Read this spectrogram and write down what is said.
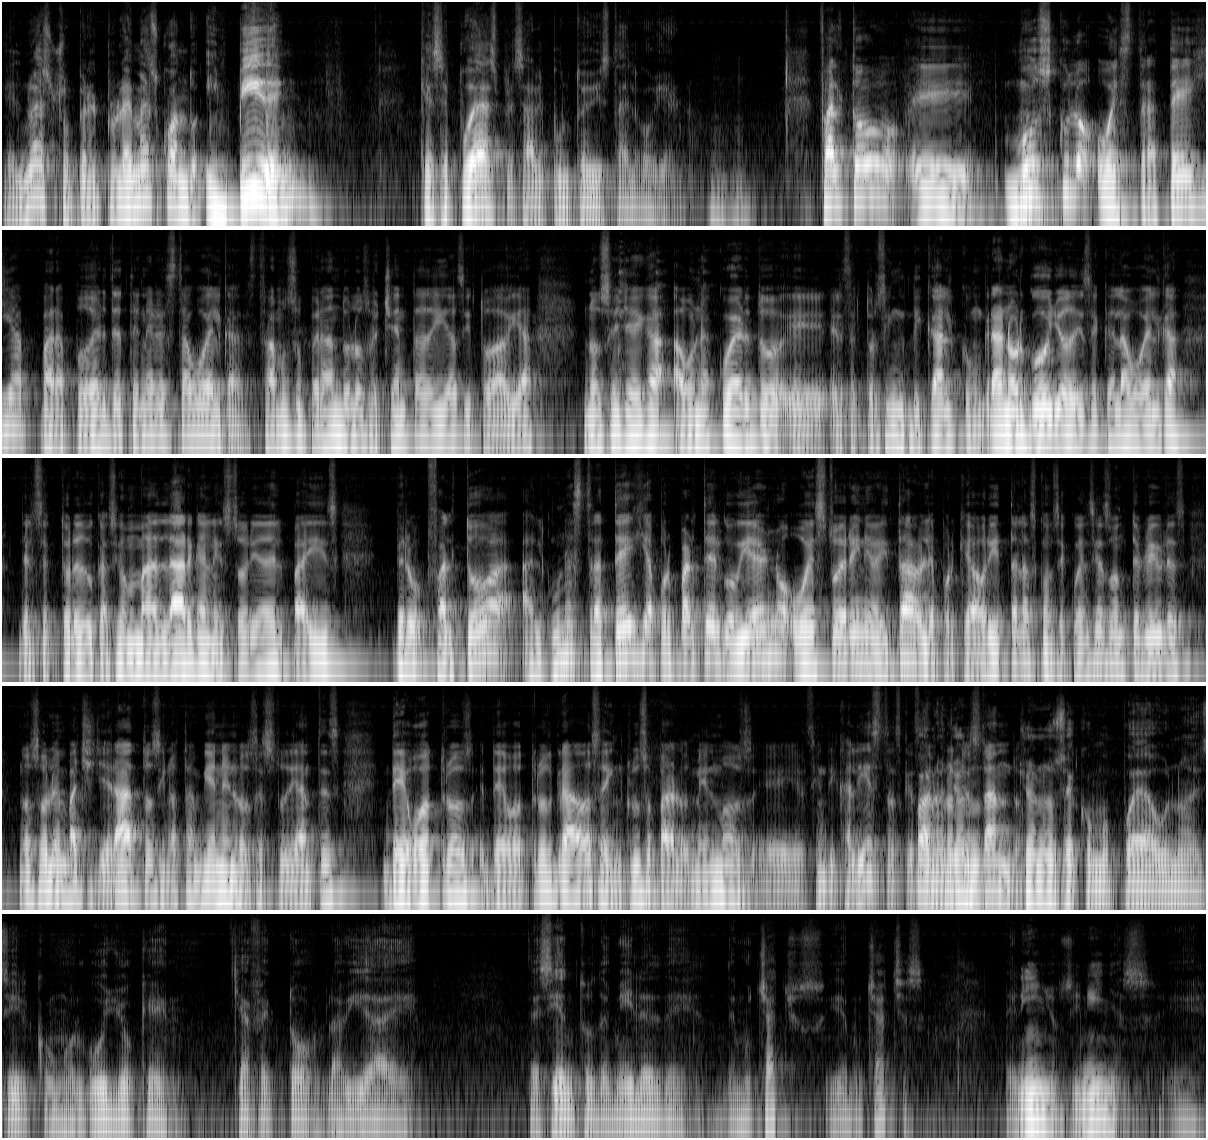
el nuestro, pero el problema es cuando impiden que se pueda expresar el punto de vista del gobierno. ¿Faltó eh, músculo o estrategia para poder detener esta huelga? Estamos superando los 80 días y todavía no se llega a un acuerdo. Eh, el sector sindical con gran orgullo dice que es la huelga del sector educación más larga en la historia del país pero ¿faltó alguna estrategia por parte del gobierno o esto era inevitable? Porque ahorita las consecuencias son terribles, no solo en bachillerato, sino también en los estudiantes de otros, de otros grados e incluso para los mismos eh, sindicalistas que están protestando. Yo no, sé cómo pueda uno decir con orgullo que, afectó la vida de, cientos de miles de, muchachos y de muchachas, de niños y niñas. Eh,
